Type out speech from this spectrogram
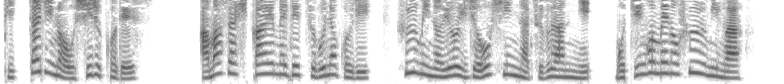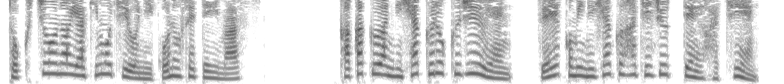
ぴったりのお汁粉です。甘さ控えめで粒残り、風味の良い上品な粒あんに、もち米の風味が特徴の焼き餅を2個乗せています。価格は260円、税込み280.8円。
